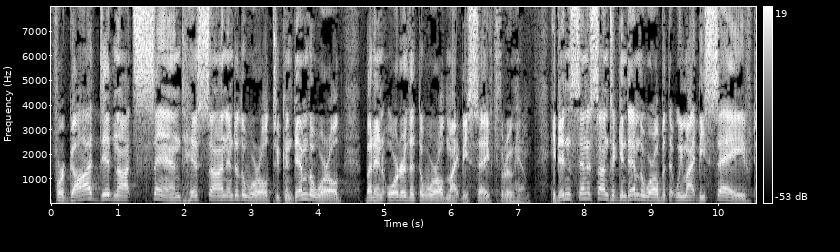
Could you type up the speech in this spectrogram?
For God did not send his son into the world to condemn the world, but in order that the world might be saved through him. He didn't send his son to condemn the world, but that we might be saved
